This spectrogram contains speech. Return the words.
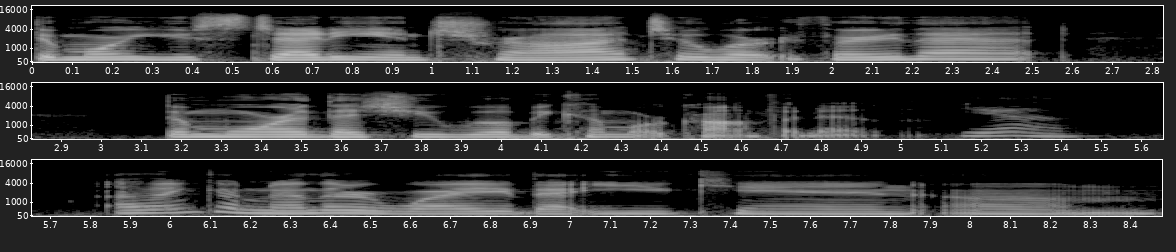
The more you study and try to work through that, the more that you will become more confident. Yeah. I think another way that you can um,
